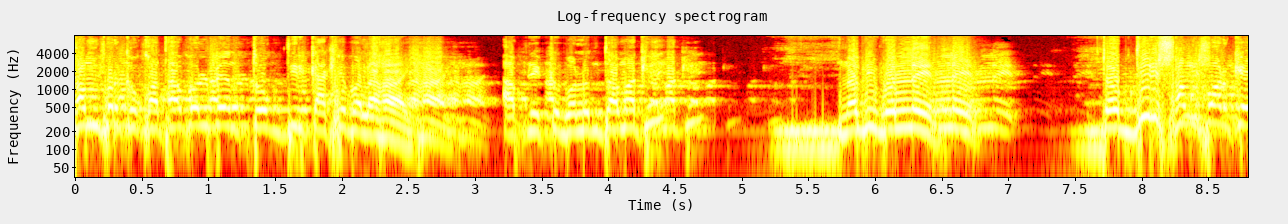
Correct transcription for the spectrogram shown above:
সম্পর্কে কথা বলবেন, তকদির কাকে বলা হয়? আপনি একটু বলুন তো আমাকে। নবী বললেন, তকদির সম্পর্কে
